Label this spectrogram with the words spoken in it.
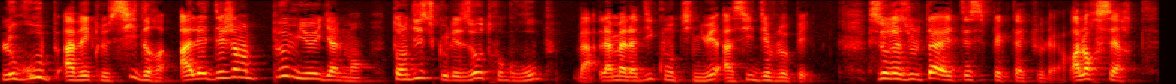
Le groupe avec le cidre allait déjà un peu mieux également, tandis que les autres groupes, bah, la maladie continuait à s'y développer. Ce résultat était spectaculaire. Alors certes,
